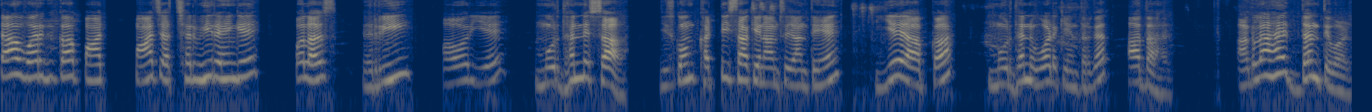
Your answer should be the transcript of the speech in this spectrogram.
टा वर्ग का पाँच पाँच अक्षर भी रहेंगे, प्लस री और ये मूर्धन्य सा, जिसको हम खट्टी सा के नाम से जानते हैं, ये आपका मूर्धन्य वर्ण के अंतर्गत आता है। अगला है दंत वर्ण।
